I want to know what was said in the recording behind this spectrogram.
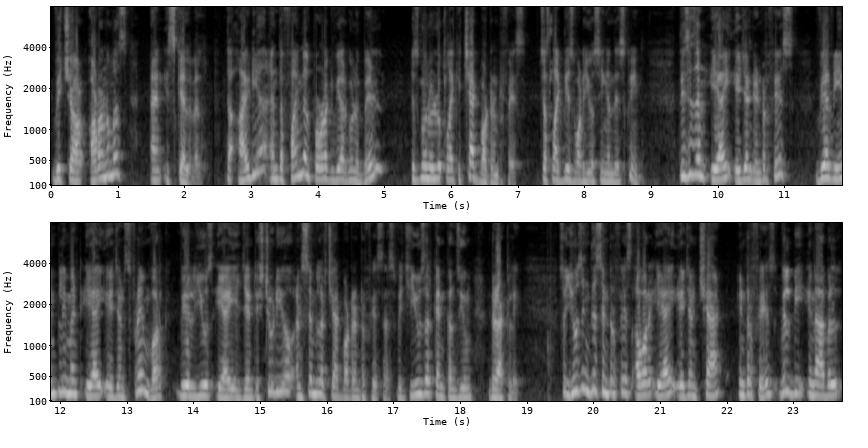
which are autonomous and scalable. The idea and the final product we are going to build is going to look like a chatbot interface, just like this what you're seeing on the screen. This is an AI agent interface where we implement AI agents framework. We'll use AI Agent Studio and similar chatbot interfaces, which user can consume directly. So using this interface, our AI agent chat interface will be enable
